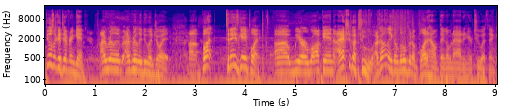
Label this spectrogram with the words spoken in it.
feels like a different game. I really I really do enjoy it. Uh, but today's gameplay, uh, we are rocking. I actually got two. I got like a little bit of Bloodhound thing I'm gonna add in here too. I think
